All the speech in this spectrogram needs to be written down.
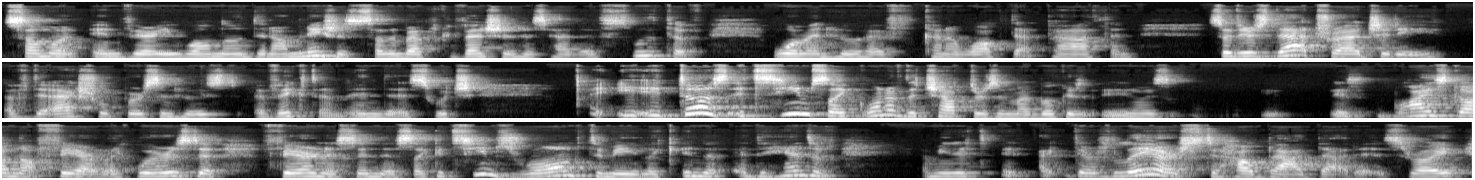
someone in very well known denominations, Southern Baptist Convention has had a slew of women who have kind of walked that path. And so there's that tragedy of the actual person who's a victim in this, which it, it does, it seems like one of the chapters in my book is, you know, is is why is God not fair? Like, where is the fairness in this? Like, it seems wrong to me. Like, in the, in the hands of I mean, it, it, there's layers to how bad that is, right?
